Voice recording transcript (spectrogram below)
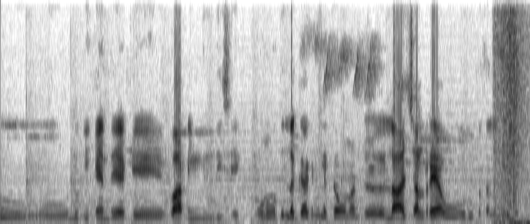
ਉਹਨੂੰ ਕੀ ਕਹਿੰਦੇ ਆ ਕਿ ਵਾਰਨਿੰਗ ਮਿਲਦੀ ਸੀ। ਉਹਨੂੰ ਉਹਦੇ ਲੱਗਾ ਕਿ ਨਹੀਂ ਲੱਗਾ ਉਹਨਾਂ ਦਾ ਇਲਾਜ ਚੱਲ ਰਿਹਾ, ਉਹ ਉਹਨੂੰ ਪਤਾ ਲੱਗੇਗਾ।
